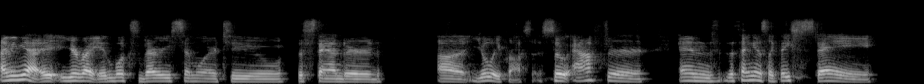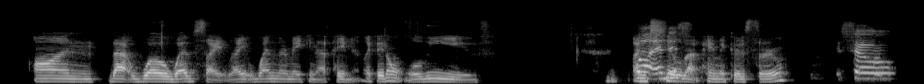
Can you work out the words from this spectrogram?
I mean, yeah, it, you're right. It looks very similar to the standard uh, YouLi process. So after, and the thing is like they stay on that WOA website, right? When they're making that payment, like they don't leave Well, until this- that payment goes through. So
